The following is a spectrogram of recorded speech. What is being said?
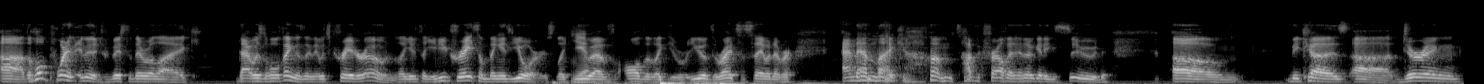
uh the whole point of image basically they were like that was the whole thing. Is like it was creator owned. Like it's like if you create something, it's yours. Like you Yeah. have all the like you, you have the rights to say whatever. And then like um, Todd McFarlane ended up getting sued, um, because uh, during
